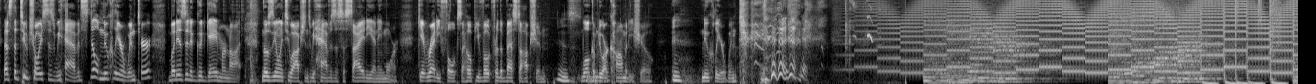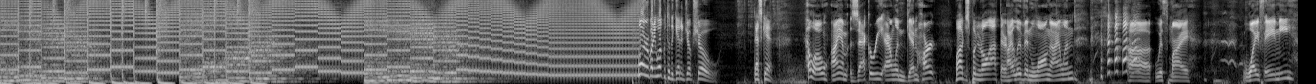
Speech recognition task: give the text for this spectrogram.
That's the two choices we have. It's still nuclear winter, but is it a good game or not? Those are the only two options we have as a society anymore. Get ready, folks. I hope you vote for the best option. Welcome to our comedy show. Nuclear winter. Welcome to the Gen and Jub Show. That's Gen. Hello, I am Zachary Allen Genhart. Wow, just putting it all out there. I live in Long Island uh, with my wife Amy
